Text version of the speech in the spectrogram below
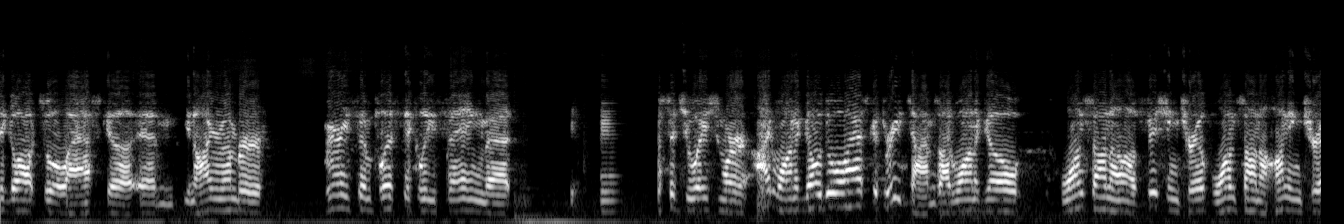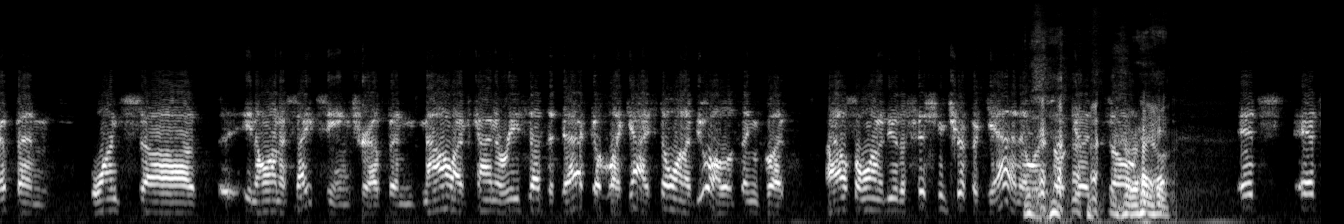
to go out to Alaska, and you know, I remember very simplistically saying that a situation where I'd want to go to Alaska three times. I'd want to go once on a fishing trip, once on a hunting trip, and once uh, you know, on a sightseeing trip. And now I've kind of reset the deck of like, yeah, I still want to do all those things, but I also want to do the fishing trip again. It was so good. So right. it's it's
